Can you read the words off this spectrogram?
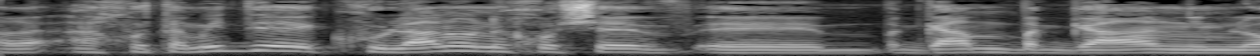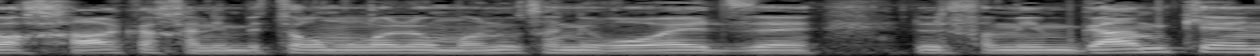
אנחנו תמיד, אה, כולנו, אני חושב, אה, גם בגן, אם לא אחר כך, אני בתור מורה לאומנות, אני רואה את זה לפעמים גם כן,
